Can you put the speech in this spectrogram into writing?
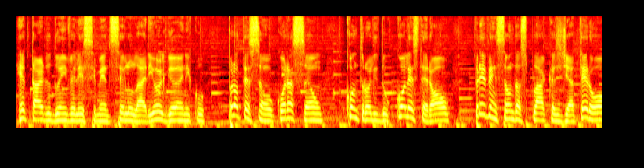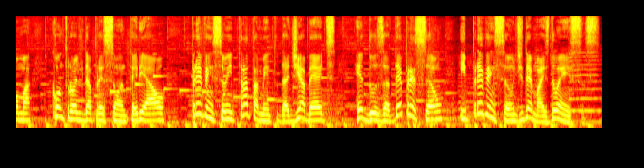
retardo do envelhecimento celular e orgânico, proteção ao coração, controle do colesterol, prevenção das placas de ateroma, controle da pressão arterial, prevenção e tratamento da diabetes, reduz a depressão e prevenção de demais doenças.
